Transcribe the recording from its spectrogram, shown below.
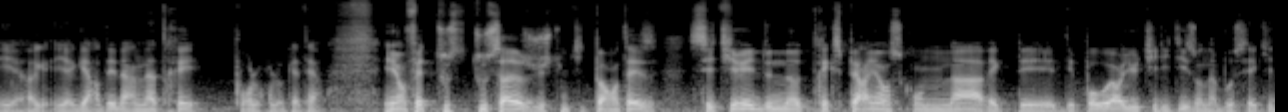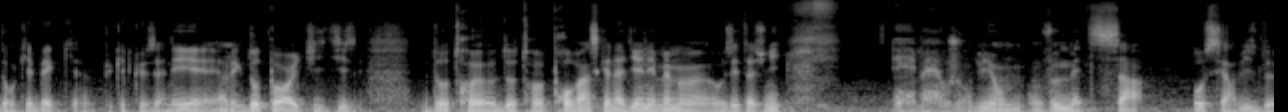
et, à, garder un attrait pour leurs locataires. Et en fait, tout, ça, juste une petite parenthèse, c'est tiré de notre expérience qu'on a avec des, power utilities. On a bossé avec Hydro-Québec euh, depuis quelques années, avec d'autres power utilities d'autres provinces canadiennes et même euh, aux États-Unis. Et ben, aujourd'hui, on veut mettre ça au service de,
